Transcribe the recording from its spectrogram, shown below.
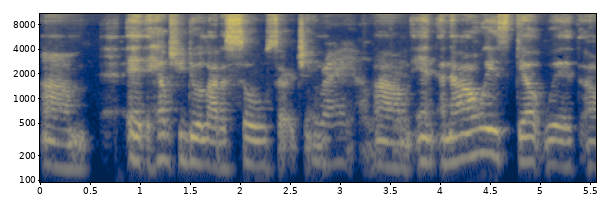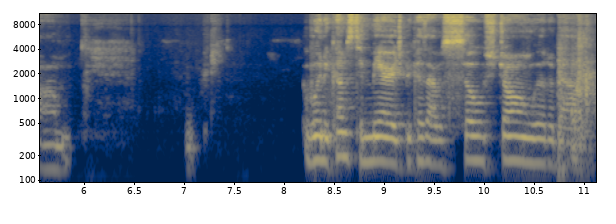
Um, it helps you do a lot of soul searching. right Um, and, and I always dealt with um, when it comes to marriage because I was so strong willed about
